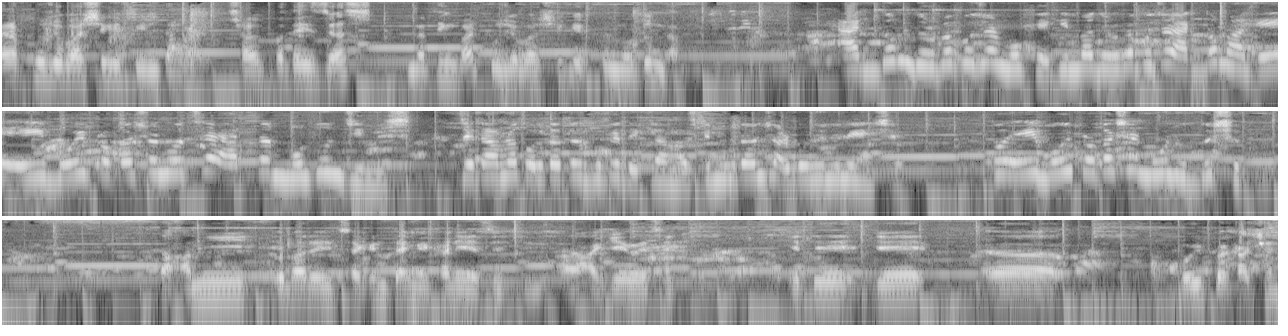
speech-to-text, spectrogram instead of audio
একটা পুজো বার্ষিকী ফিলটা হয়। শরৎপথে ইজ জাস্ট নাথিং বাট পুজো বার্ষিকী একটু নতুন নাম একদম দুর্গাপুজোর মুখে কিংবা দুর্গাপুজোর একদম আগে এই বই প্রকাশন হচ্ছে একটা নতুন জিনিস যেটা আমরা কলকাতার বুকে দেখলাম আজকে নিউটাউন সার্বজনীনে এসে। তো এই বই প্রকাশের মূল উদ্দেশ্য কি? আমি এবার এই সেকেন্ড টাইম এখানে এসেছি আগেও এসেছি। এতে যে বই প্রকাশন,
